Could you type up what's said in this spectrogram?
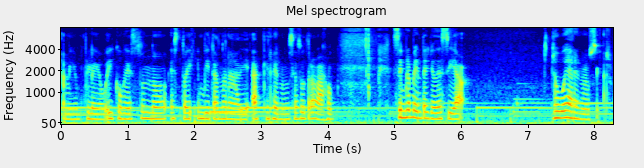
a mi empleo y con esto no estoy invitando a nadie a que renuncie a su trabajo. Simplemente yo decía, yo voy a renunciar.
